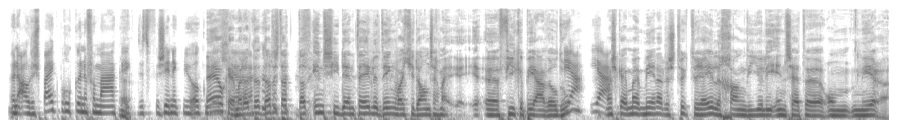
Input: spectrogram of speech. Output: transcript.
hun oude spijkerbroek kunnen vermaken. Ja. Ik, dit verzin ik nu ook een Nee, oké, maar dat, dat is dat, dat incidentele ding wat je dan zeg maar eh, eh, vier keer per jaar wil doen. Ja, ja. Maar als je kijkt maar meer naar de structurele gang die jullie inzetten om meer eh,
